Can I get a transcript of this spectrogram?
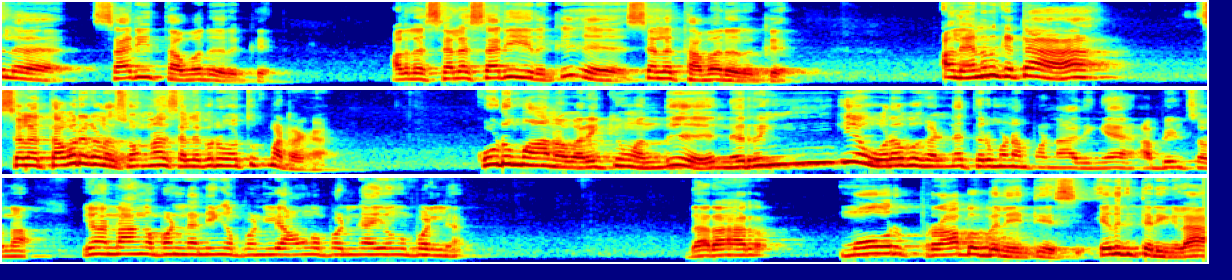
சில சரி தவறு இருக்குது அதில் சில சரி இருக்குது சில தவறு இருக்குது அதில் என்னென்னு கேட்டால் சில தவறுகளை சொன்னால் சில பேர் ஒத்துக்க மாட்டாங்க. கூடுமான வரைக்கும் வந்து நெருங்கிய உறவுகளில் திருமணம் பண்ணாதீங்க அப்படின்னு சொன்னால் ஏன் நாங்கள் பண்ணல நீங்கள் பண்ணலையா அவங்க பண்ணலையா இவங்க பண்ணலையா? தெர் ஆர் மோர் ப்ராபபிலிட்டிஸ் எதுக்கு தெரியுங்களா?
